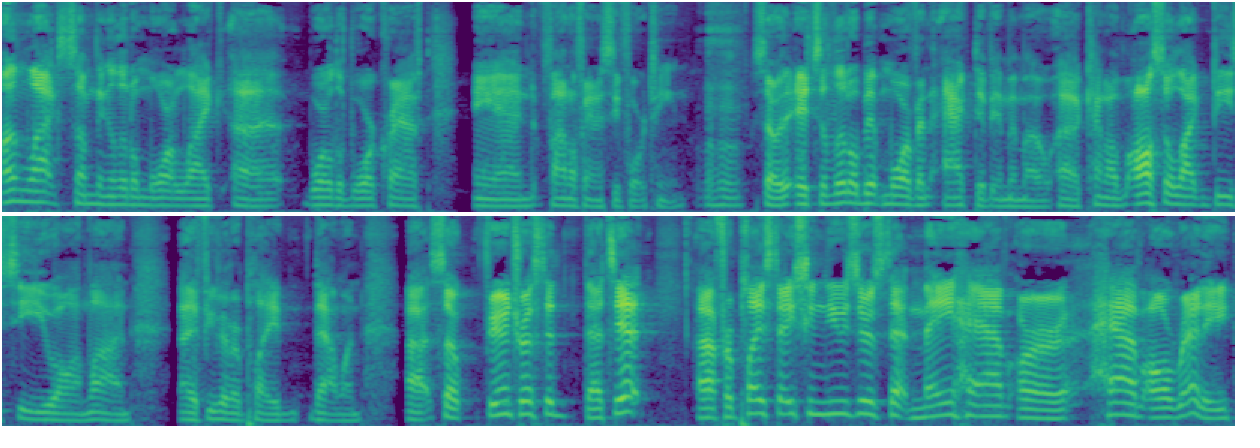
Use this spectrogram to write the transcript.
unlike something a little more like uh, World of Warcraft and Final Fantasy 14. So it's a little bit more of an active MMO, uh, kind of also like DCU Online, uh, if you've ever played that one. Uh, so if you're interested, that's it. Uh, for PlayStation users that may have or have already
